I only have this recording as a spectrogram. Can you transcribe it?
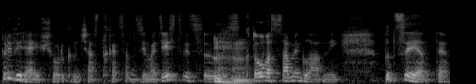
проверяющие органы часто хотят взаимодействовать, с- Мгм. кто у вас самый главный. Пациенты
